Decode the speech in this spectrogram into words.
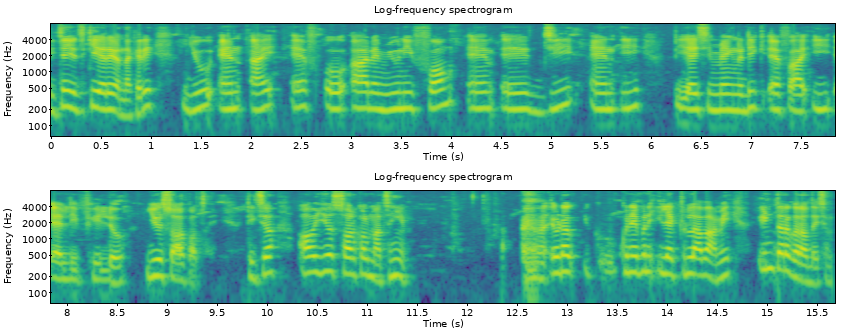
ठिक छ यो चाहिँ के अरे भन्दाखेरि युएनआइएफओआरएम युनिफर्म एमएजिएनई टिआइसी म्याग्नेटिक एफआइइएलडी फिल्ड हो। यो सर्कल चाहिँ। ठिक छ? अब यो सर्कलमा चाहिँ एउटा कुनै पनि इलेक्ट्रोनलाई अब हामी इन्टर गराउँदैछौँ।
